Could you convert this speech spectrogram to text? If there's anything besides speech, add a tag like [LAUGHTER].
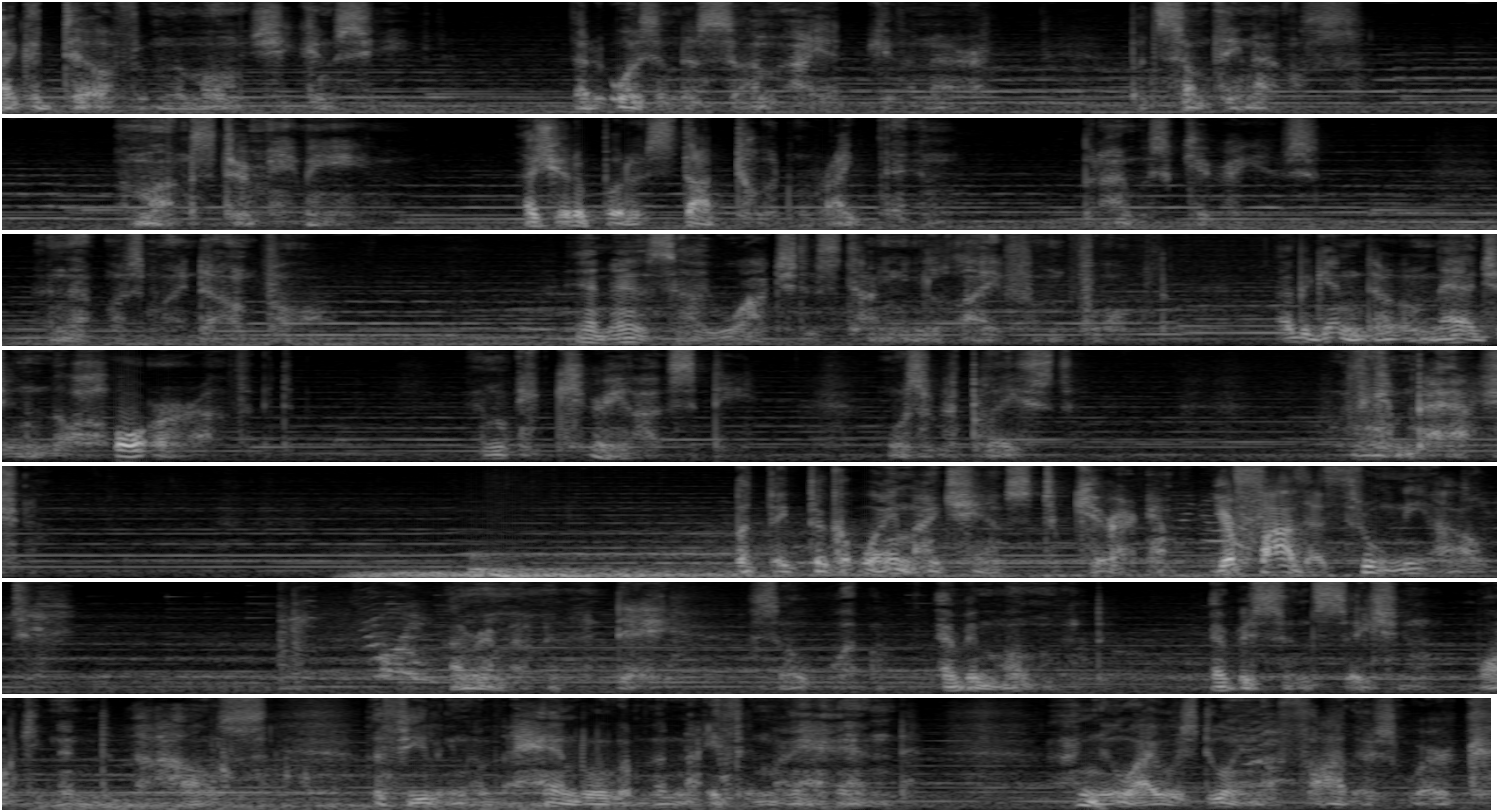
I could tell from the moment she conceived that it wasn't a son I had given her, but something else. A monster, maybe. I should have put a stop to it right then, but I was curious. And that was my downfall. And as I watched this tiny life unfold, I began to imagine the horror of it. And my curiosity was replaced with compassion. But they took away my chance to cure him. Your father threw me out. I remember that day so well. Every moment, every sensation walking into the house, the feeling of the handle of the knife in my hand. I knew I was doing a father's work,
